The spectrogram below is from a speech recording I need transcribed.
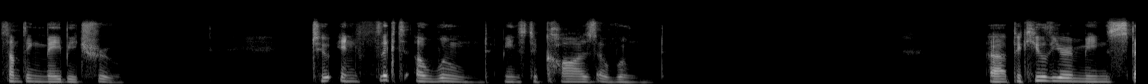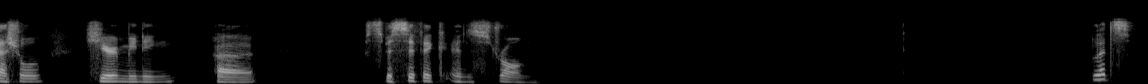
something may be true. To inflict a wound means to cause a wound. Uh, peculiar means special, here meaning uh, specific and strong. Let's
